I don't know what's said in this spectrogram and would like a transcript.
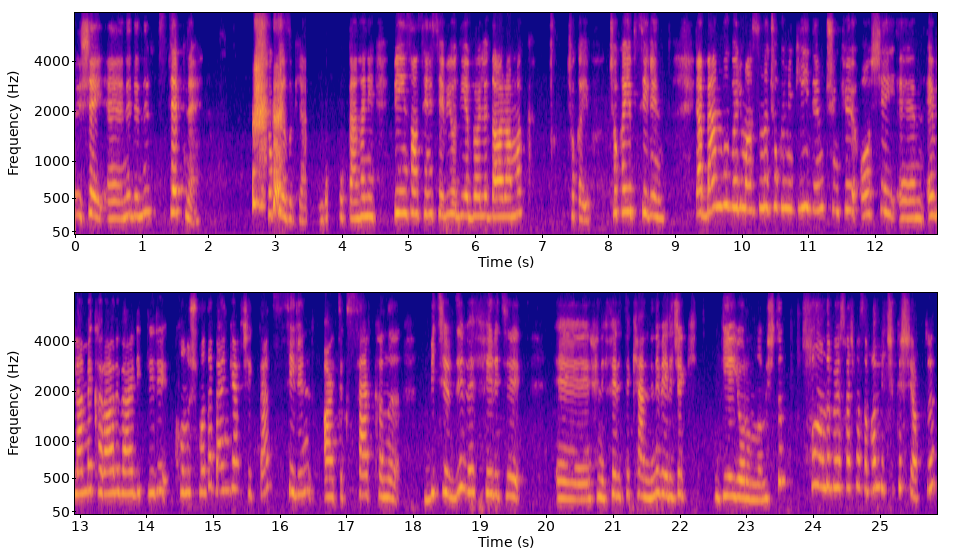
şey e, ne denir? Step ne? Çok yazık yani. Gerçekten hani bir insan seni seviyor diye böyle davranmak çok ayıp. Çok ayıp Selin. Ya ben bu bölüm aslında çok ümitliydim çünkü o şey e, evlenme kararı verdikleri konuşmada ben gerçekten Selin artık Serkan'ı bitirdi ve Ferit'i e, hani Ferit'e kendini verecek diye yorumlamıştım. Son anda böyle saçma sapan bir çıkış yaptı.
